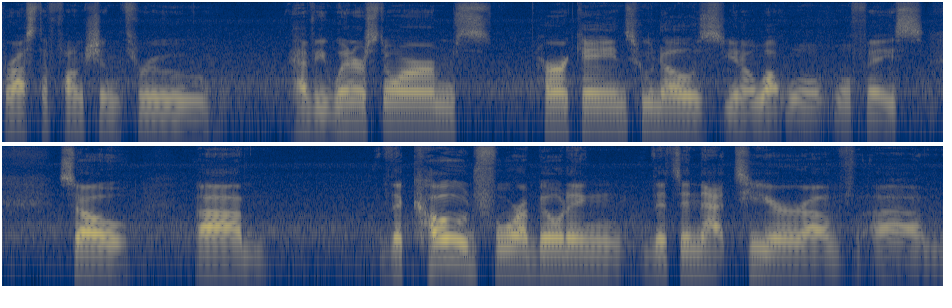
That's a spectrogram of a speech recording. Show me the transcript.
for us to function through heavy winter storms, hurricanes, who knows, you know, what we'll, we'll face. So um, the code for a building that's in that tier of um,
